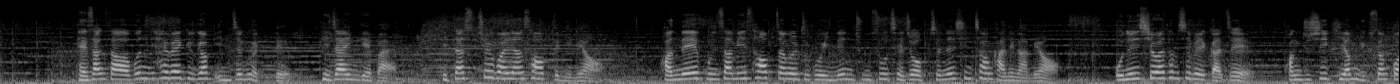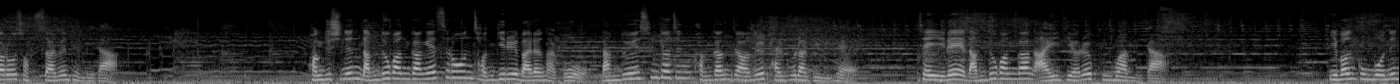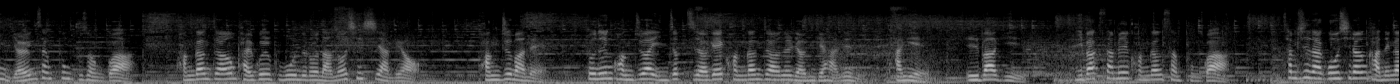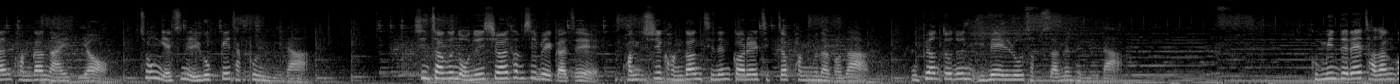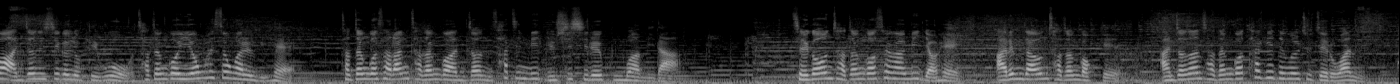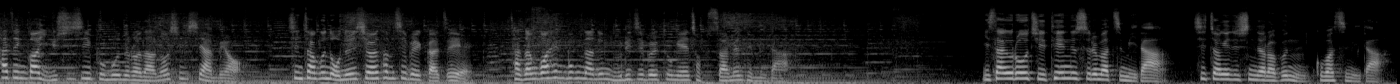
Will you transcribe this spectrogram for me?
대상 사업은 해외 규격 인증 획득, 디자인 개발, 기타 수출 관련 사업 등이며 관내에 본사 및 사업장을 두고 있는 중소 제조업체는 신청 가능하며 오는 10월 30일까지 광주시 기업 육성과로 접수하면 됩니다. 광주시는 남도 관광에 새로운 전기를 마련하고 남도에 숨겨진 관광 자원을 발굴하기 위해 제1회 남도 관광 아이디어를 공모합니다. 이번 공모는 여행 상품 구성과 관광 자원 발굴 부문으로 나눠 실시하며 광주만의 또는 광주와 인접 지역의 관광 자원을 연계하는 당일, 1박 2일, 2박 3일 관광 상품과 참신하고 실현 가능한 관광 아이디어 총 67개 작품입니다. 신청은 오는 10월 30일까지 광주시 관광진흥과를 직접 방문하거나 우편 또는 이메일로 접수하면 됩니다. 국민들의 자전거 안전의식을 높이고 자전거 이용 활성화를 위해 자전거 사랑 자전거 안전 사진 및 UCC를 공모합니다. 즐거운 자전거 생활 및 여행, 아름다운 자전거길, 안전한 자전거 타기 등을 주제로 한 사진과 UCC 부문으로 나눠 실시하며 신청은 오는 10월 30일까지 자전거 행복 나눔 누리집을 통해 접수하면 됩니다. 이상으로 GTN 뉴스를 마칩니다. 시청해주신 여러분 고맙습니다.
